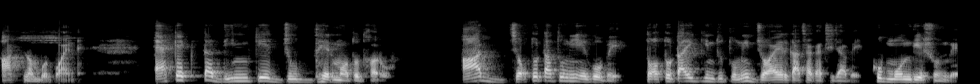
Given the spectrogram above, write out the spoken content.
আট নম্বর পয়েন্ট এক একটা দিনকে যুদ্ধের মতো ধরো। আজ যতটা তুমি এগোবে, ততটাই কিন্তু তুমি জয়ের কাছাকাছি যাবে। খুব মন দিয়ে শুনবে।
